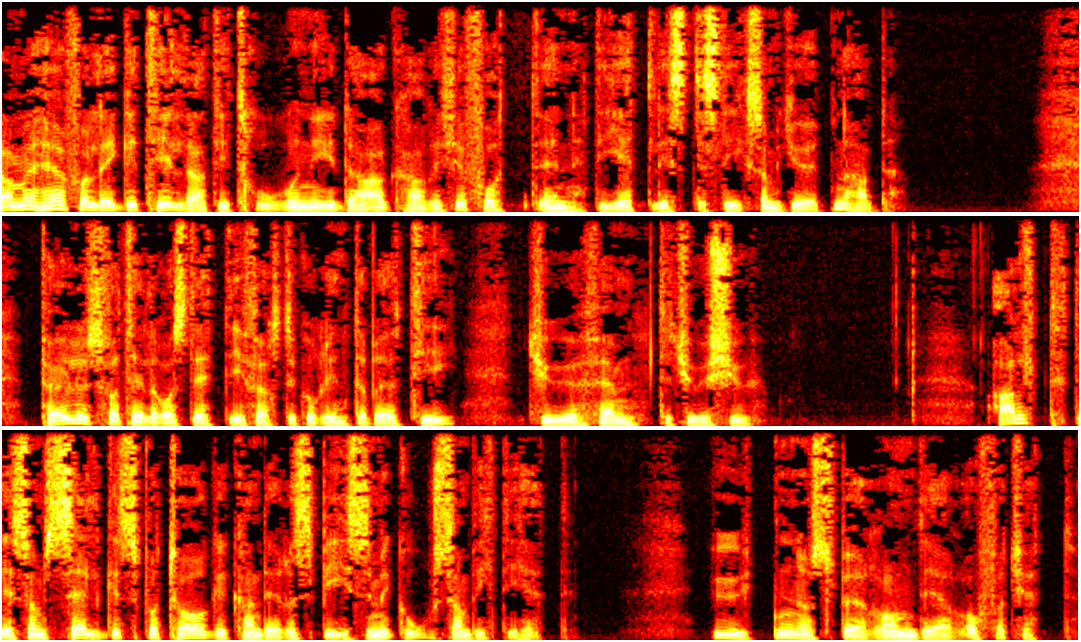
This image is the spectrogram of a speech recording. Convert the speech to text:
La meg her få legge til at de troende i dag har ikke fått en diettliste slik som jødene hadde. Paulus forteller oss dette i første Korinterbrev 10, 25-27. Alt det som selges på torget kan dere spise med god samvittighet uten å spørre om det er offerkjøtt.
